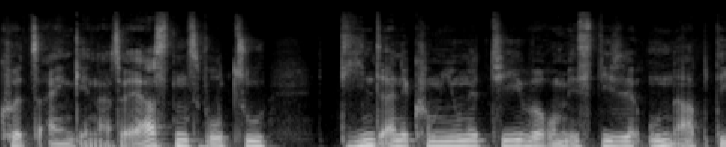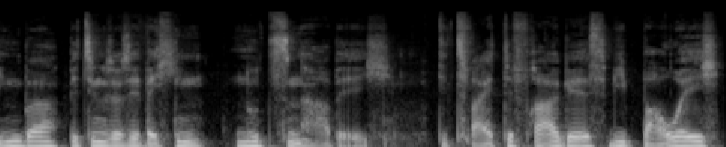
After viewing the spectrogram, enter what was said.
kurz eingehen. Also erstens, wozu dient eine Community? Warum ist diese unabdingbar? Beziehungsweise welchen Nutzen habe ich? Die zweite Frage ist, wie baue ich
